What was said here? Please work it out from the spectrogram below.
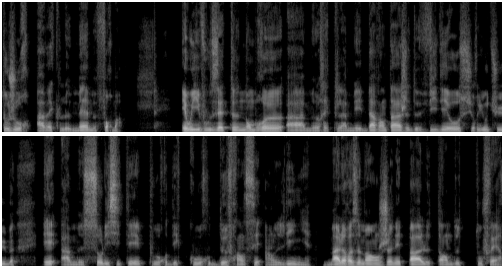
toujours avec le même format. Et oui, vous êtes nombreux à me réclamer davantage de vidéos sur YouTube et à me solliciter pour des cours de français en ligne. Malheureusement, je n'ai pas le temps de tout faire.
